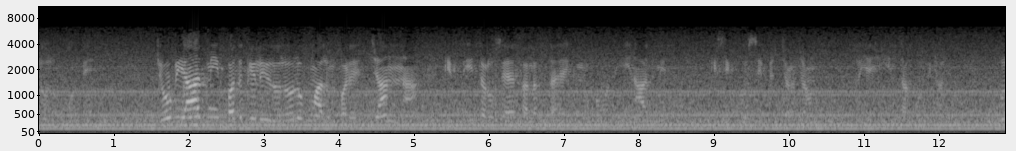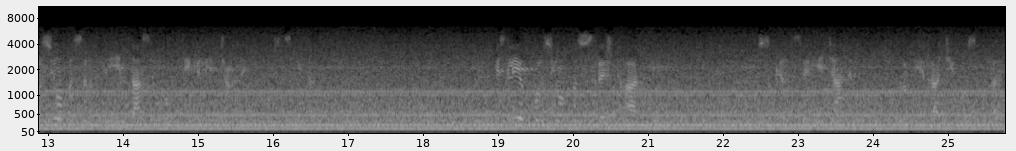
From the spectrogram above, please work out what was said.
लोलुप होते हैं। जो भी आदमी पद के लिए लोलुप मालूम पड़े, जानना कि भीतर उसे ऐसा लगता है कि मैं बहुत हीन आदमी हूँ। किसी कुर्सी पर चढ़ जाऊँ तो ये हीनता को मिटा कुर्सियों पर सिर्फ़ हीनता से मुक्ति के लिए चढ़ने की कोशिश की कुर्सियों पर श्रेष्ठ आदमी मुश्किल से ही जाने को कभी राज़ी हो सकता है।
